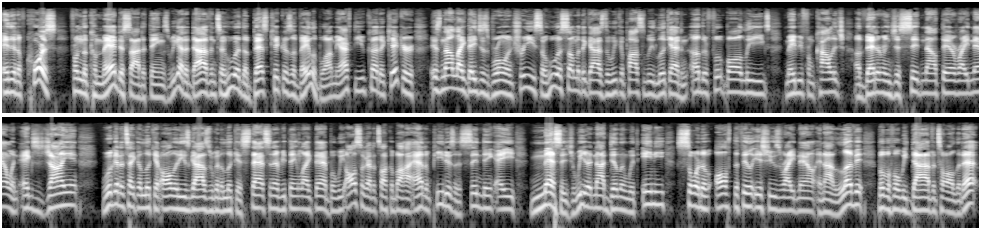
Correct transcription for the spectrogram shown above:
And then, of course, from the Commander side of things, we got to dive into who are the best kickers available. I mean, after you cut a kicker, it's not like they just grow on trees. So, who are some of the guys that we could possibly look at in other football leagues, maybe from college, a veteran just sitting out there right now, an ex giant? We're going to take a look at all of these guys. We're going to look at stats and everything like that. But we also got to talk about how Adam Peters is sending a message. We are not dealing with any sort of off the field issues right now, and I love it. But before we dive into all of that,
